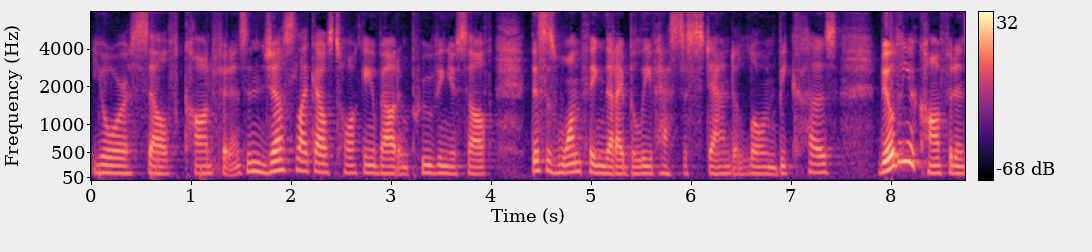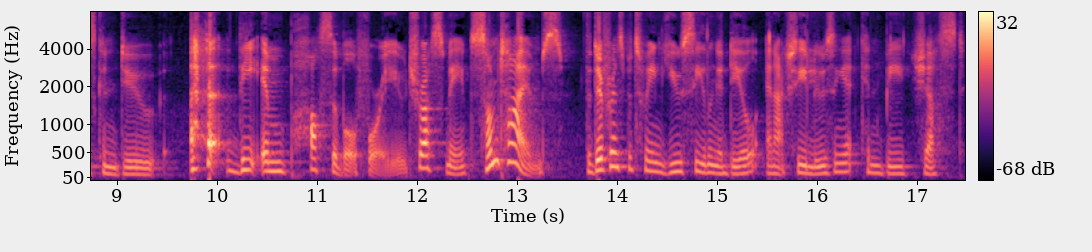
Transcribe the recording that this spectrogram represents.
your self confidence. And just like I was talking talking about improving yourself, this is one thing that I believe has to stand alone because building your confidence can do the impossible for you. Trust me, sometimes the difference between you sealing a deal and actually losing it can be just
